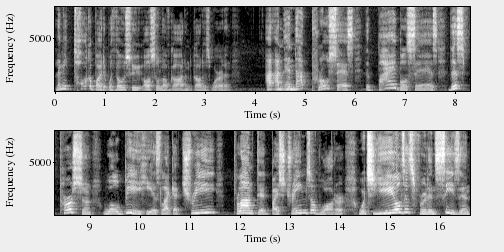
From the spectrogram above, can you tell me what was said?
let me talk about it with those who also love God and God His Word and and in that process, the Bible says this person will be, he is like a tree planted by streams of water, which yields its fruit in season,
